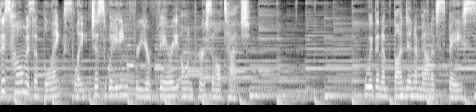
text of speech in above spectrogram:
This home is a blank slate just waiting for your very own personal touch. With an abundant amount of space,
